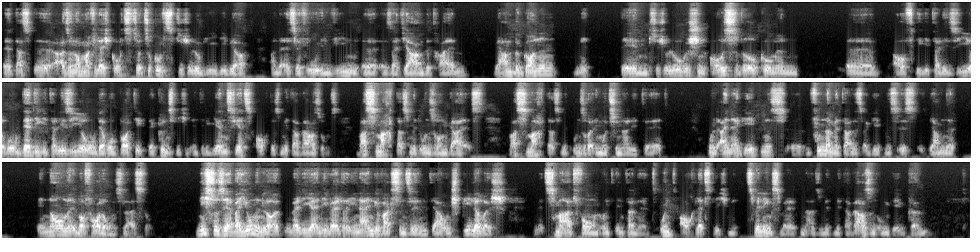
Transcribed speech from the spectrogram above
Äh, das äh, also nochmal vielleicht kurz zur Zukunftspsychologie, die wir an der SFU in Wien seit Jahren betreiben. Wir haben begonnen mit den psychologischen Auswirkungen auf Digitalisierung, der Digitalisierung, der Robotik, der künstlichen Intelligenz, jetzt auch des Metaversums. Was macht das mit unserem Geist? Was macht das mit unserer Emotionalität? Und ein Ergebnis, äh, ein fundamentales Ergebnis ist, wir haben eine enorme Überforderungsleistung. Nicht so sehr bei jungen Leuten, weil die ja in die Welt hineingewachsen sind, ja, und spielerisch mit Smartphone und Internet und auch letztlich mit Zwillingswelten, also mit Metaversen umgehen können.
